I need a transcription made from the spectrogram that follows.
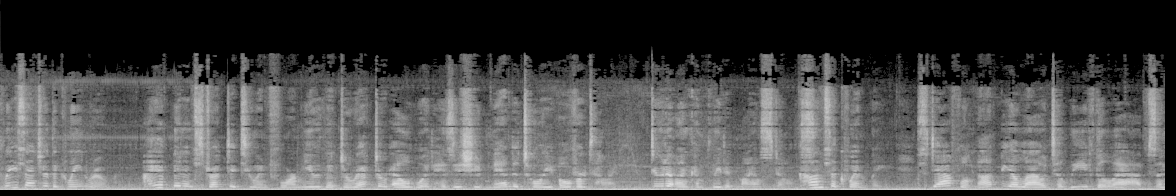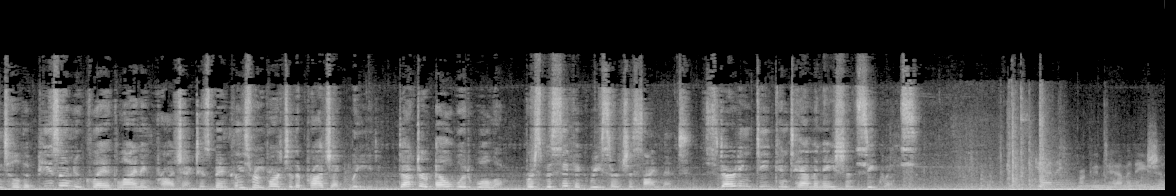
Please enter the clean room. I have been instructed to inform you that Director Elwood has issued mandatory overtime due to uncompleted milestones. Consequently, staff will not be allowed to leave the labs until the piezonucleic lining project has been completed. Please report to the project lead, Dr. Elwood Woolham, for specific research assignment. Starting decontamination sequence. Scanning for contamination.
